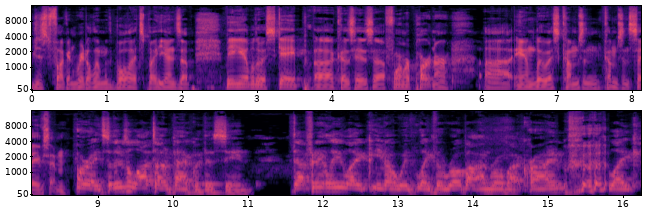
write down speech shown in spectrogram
just fucking riddle him with bullets. But he ends up being able to escape because his uh, former partner Ann Lewis comes and comes and saves him. All right, so there's a lot to unpack with this scene definitely like you know with like the robot on robot crime like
